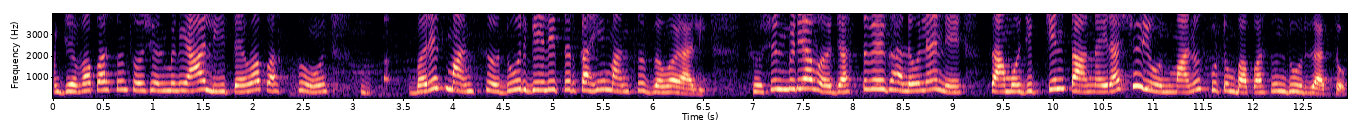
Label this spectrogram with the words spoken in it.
जेव्हापासून सोशल मीडिया आली तेव्हापासून बरेच माणसं दूर गेली तर काही माणसं जवळ आली. सोशल मीडियावर जास्त वेळ घालवल्याने सामाजिक चिंता नैराश्य येऊन माणूस कुटुंबापासून दूर जातो.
